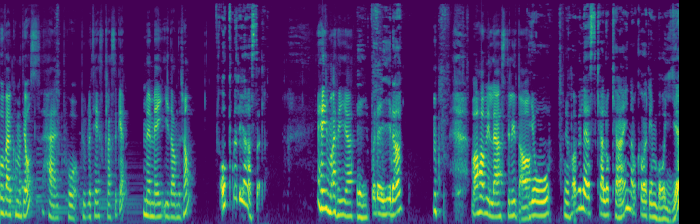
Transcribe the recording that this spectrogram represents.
och välkommen till oss här på Biblioteksklassiker med mig Ida Andersson. Och Maria Hassel. Hej Maria! Hej på dig Ida! Vad har vi läst till idag? Jo, nu har vi läst Kallocain av Karin Boye.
